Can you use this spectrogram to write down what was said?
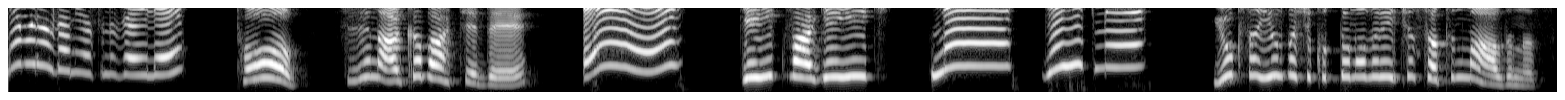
ne mırıldanıyorsunuz öyle? Tom sizin arka bahçede Eee? geyik var geyik. Ne? Geyik mi? Yoksa yılbaşı kutlamaları için satın mı aldınız?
